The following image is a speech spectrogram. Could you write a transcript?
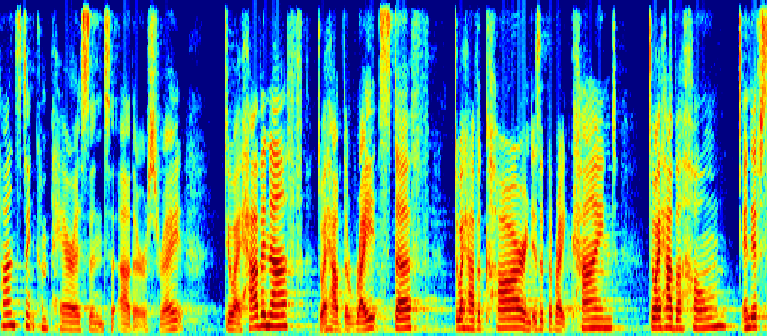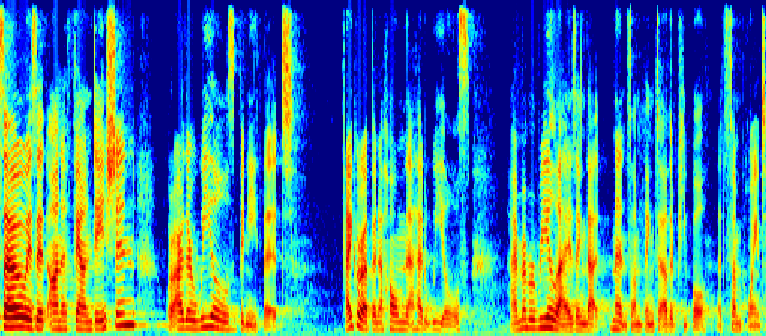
constant comparison to others, right? Do I have enough? Do I have the right stuff? Do I have a car and is it the right kind? Do I have a home? And if so, is it on a foundation or are there wheels beneath it? I grew up in a home that had wheels. I remember realizing that meant something to other people at some point.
